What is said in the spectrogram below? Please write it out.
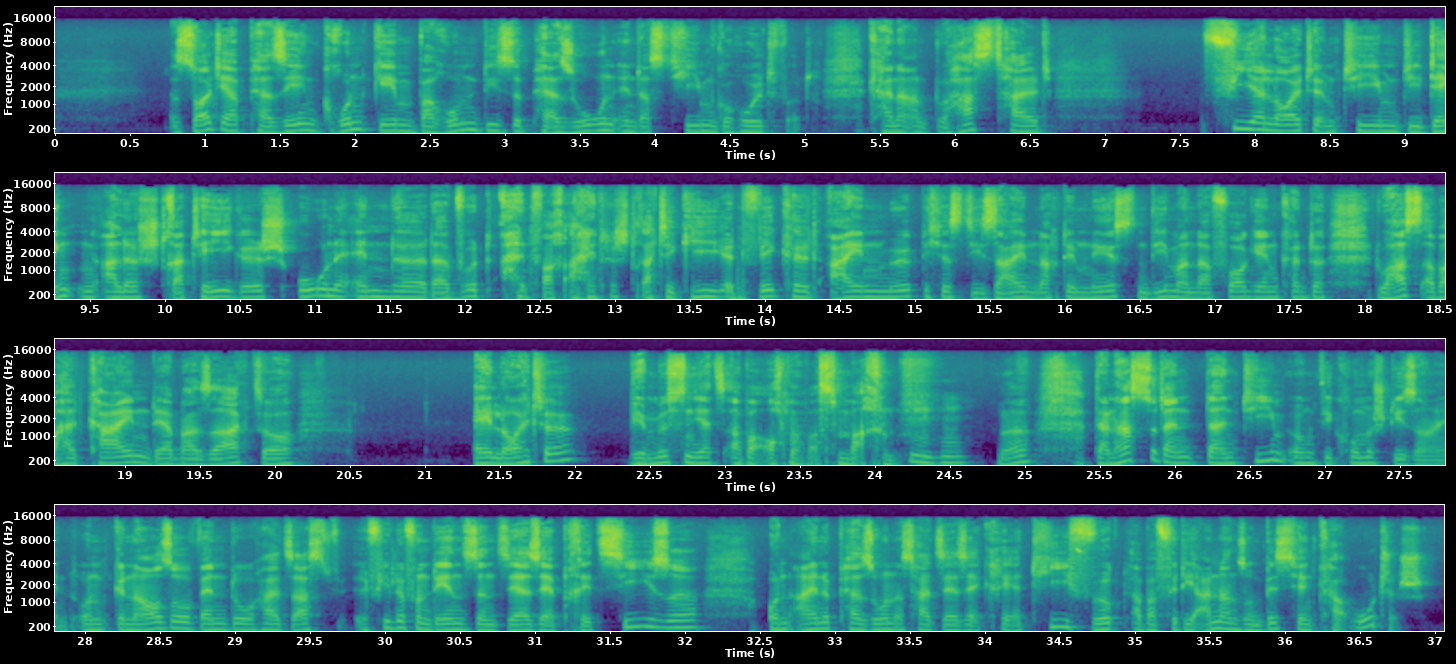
es sollte ja per se einen Grund geben, warum diese Person in das Team geholt wird. Keine Ahnung, du hast halt vier Leute im Team, die denken alle strategisch ohne Ende. Da wird einfach eine Strategie entwickelt, ein mögliches Design nach dem nächsten, wie man da vorgehen könnte. Du hast aber halt keinen, der mal sagt so, ey Leute, wir müssen jetzt aber auch mal was machen. Mhm. Ne? Dann hast du dein, dein Team irgendwie komisch designt. Und genauso, wenn du halt sagst, viele von denen sind sehr, sehr präzise und eine Person ist halt sehr, sehr kreativ, wirkt aber für die anderen so ein bisschen chaotisch.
